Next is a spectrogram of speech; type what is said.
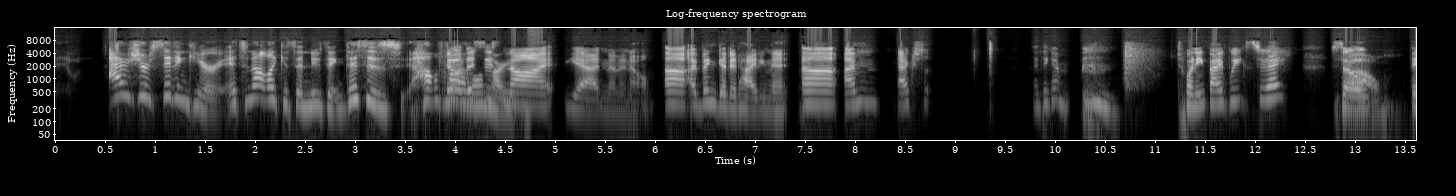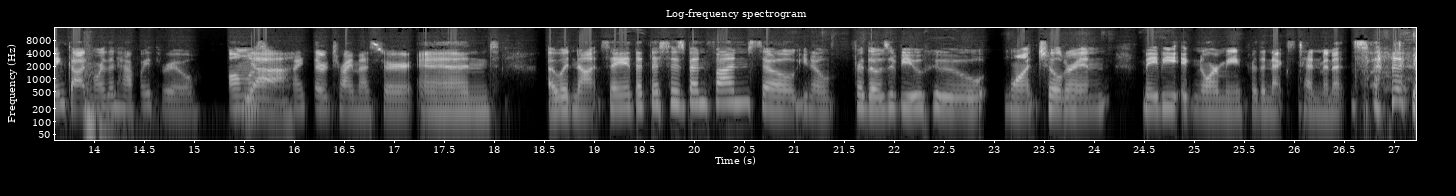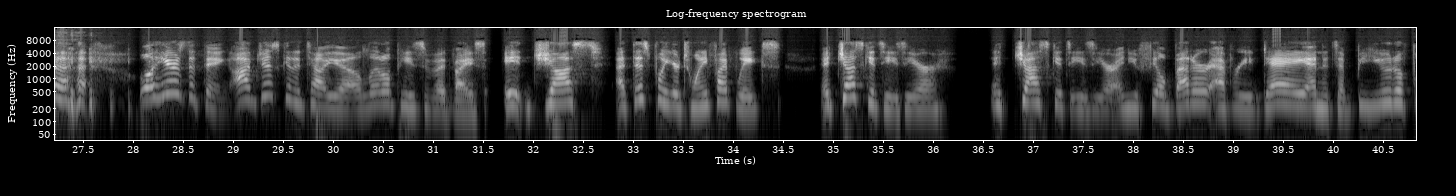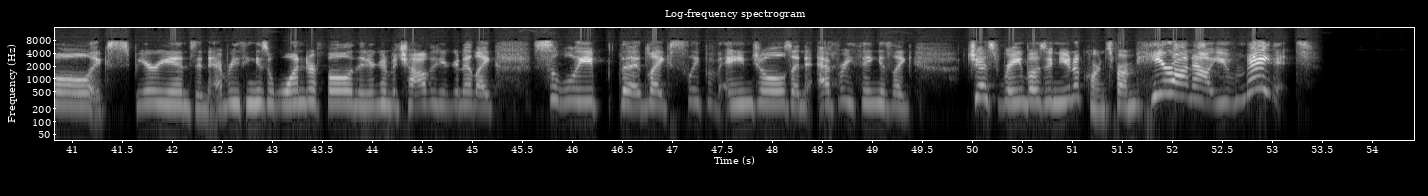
as you're sitting here, it's not like it's a new thing. This is how far No, this is are you? not. Yeah, no, no, no. Uh, I've been good at hiding it. Uh, I'm actually, I think I'm 25 weeks today. So Wow. thank God, more than halfway through, almost Yeah. my third trimester, and I would not say that this has been fun. So you know, for those of you who want children, maybe ignore me for the next 10 minutes. well, here's the thing. I'm just going to tell you a little piece of advice. It just, at this point, you're 25 weeks. It just gets easier. It just gets easier, and you feel better every day. And it's a beautiful experience, and everything is wonderful. And then you're going to have a child, and you're going to like sleep the like sleep of angels, and everything is like just rainbows and unicorns from here on out. You've made it.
